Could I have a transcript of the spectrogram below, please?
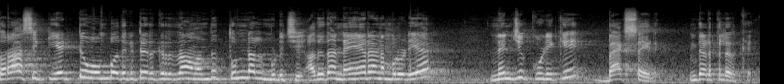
thoracic எட்டு ஒம்பது கிட்ட இருக்கிறது தான் வந்து துண்ணல் முடிச்சு. அதுதான் நேராக நம்மளுடைய நெஞ்சு குழிக்கு பேக் சைடு இந்த இடத்துல இருக்குது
